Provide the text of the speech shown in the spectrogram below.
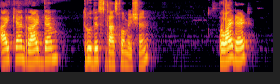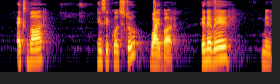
I can write them through this transformation provided x bar is equals to y bar. In a way I mean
